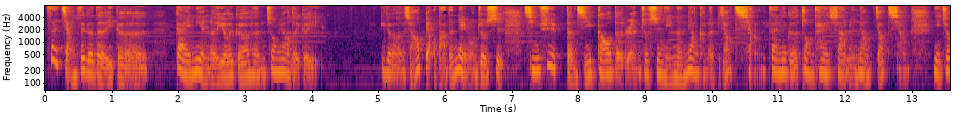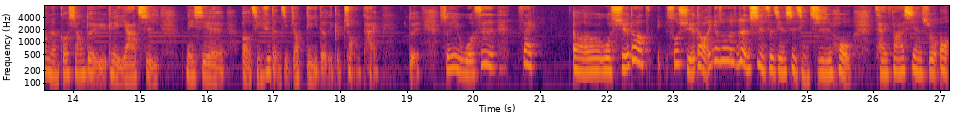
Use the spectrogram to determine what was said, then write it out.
在讲这个的一个概念呢，有一个很重要的一个一个想要表达的内容，就是情绪等级高的人，就是你能量可能比较强，在那个状态下能量比较强，你就能够相对于可以压制那些呃情绪等级比较低的一个状态。对，所以我是在。呃，我学到说学到，应该说认识这件事情之后，才发现说哦，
